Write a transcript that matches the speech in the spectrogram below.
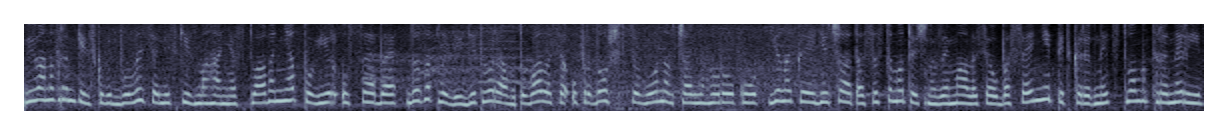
В Івано-Франківську відбулися міські змагання з плавання Повір у себе. До запливів дітвора готувалася упродовж всього навчального року. Юнаки і дівчата систематично займалися у басейні під керівництвом тренерів.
